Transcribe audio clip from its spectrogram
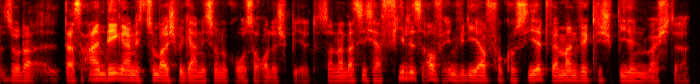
so da, dass AMD gar nicht zum Beispiel gar nicht so eine große Rolle spielt, sondern dass sich ja vieles auf Nvidia fokussiert, wenn man wirklich spielen möchte.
